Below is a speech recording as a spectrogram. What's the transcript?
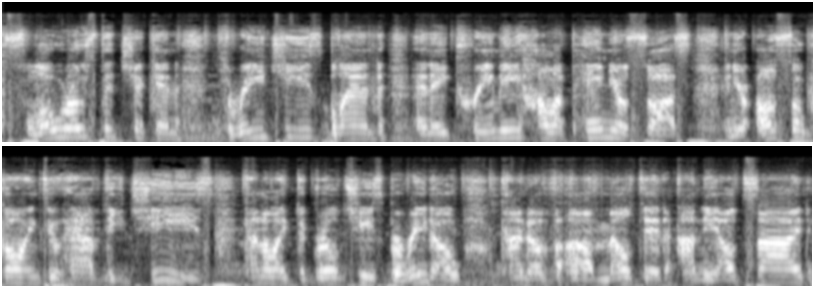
slow roasted chicken, three cheese blend, and a creamy jalapeno sauce. And you're also going to have the cheese, kind of like the grilled cheese burrito, kind of uh, melted on the outside.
